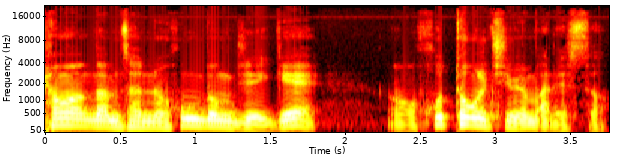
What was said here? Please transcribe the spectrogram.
평안감사는 홍동지에게 어, 호통을 치며 말했어.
